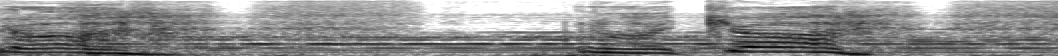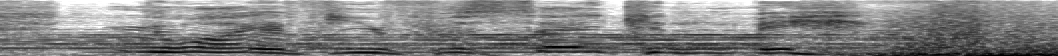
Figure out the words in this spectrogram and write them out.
God. My God. Why have you forsaken me?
